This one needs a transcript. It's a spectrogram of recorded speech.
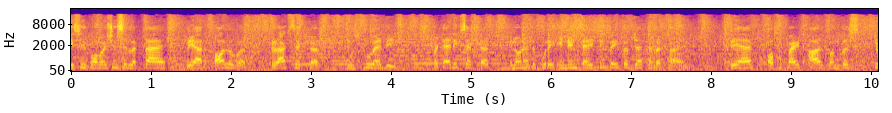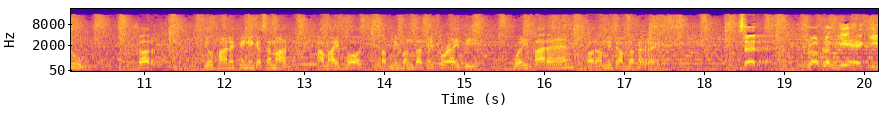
इस इंफॉर्मेशन से लगता है they are all over Dras sector Mushkoh valley Batalik sector इन्होंने तो पूरे इंडियन टेरिटरी पे ही कब्जा कर रखा है। They have occupied our bunkers too sir जो खाने पीने का सामान हमारी फौज अपनी बंकर पे छोड़ाई थी। वही खा रहे हैं और हम ही पे हमला कर रहे हैं। सर प्रॉब्लम ये है कि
